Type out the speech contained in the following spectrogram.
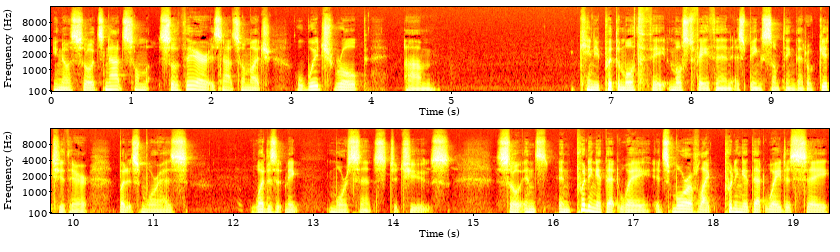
You know so it's not so so there it's not so much which rope um, can you put the most faith, most faith in as being something that'll get you there but it's more as what does it make more sense to choose so in in putting it that way, it's more of like putting it that way to say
